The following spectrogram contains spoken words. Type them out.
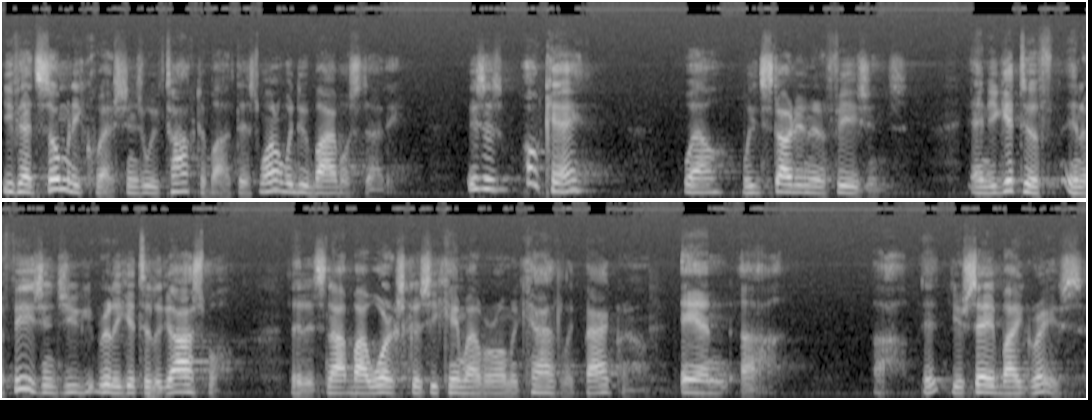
you've had so many questions. We've talked about this. Why don't we do Bible study? He says, Okay. Well, we started in Ephesians. And you get to, in Ephesians, you really get to the gospel that it's not by works because he came out of a Roman Catholic background. And uh, uh, it, you're saved by grace.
